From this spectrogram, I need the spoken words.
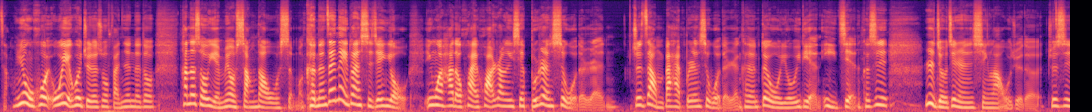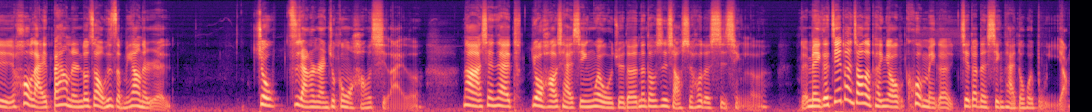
这样。因为我会，我也会觉得说，反正那都他那时候也没有伤到我什么，可能在那段时间有因为他的坏话，让一些不认识我的人，就是在我们班还不认识我的人，可能对我有一点意见。可是日久见人心啦，我觉得就是后来班上的人都知道我是怎么样的人，就自然而然就跟我好起来了。那现在又好起来，是因为我觉得那都是小时候的事情了。对每个阶段交的朋友或每个阶段的心态都会不一样。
